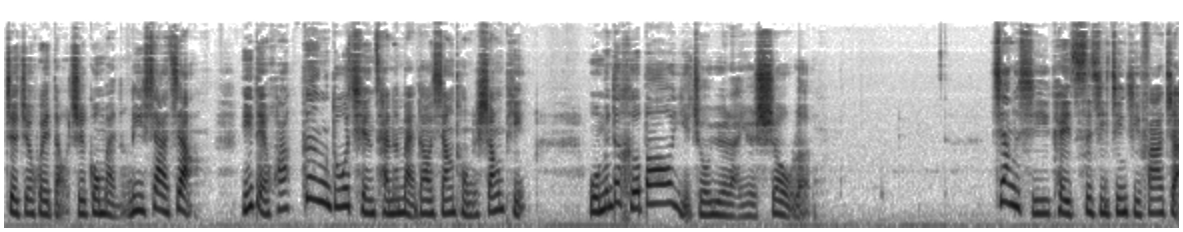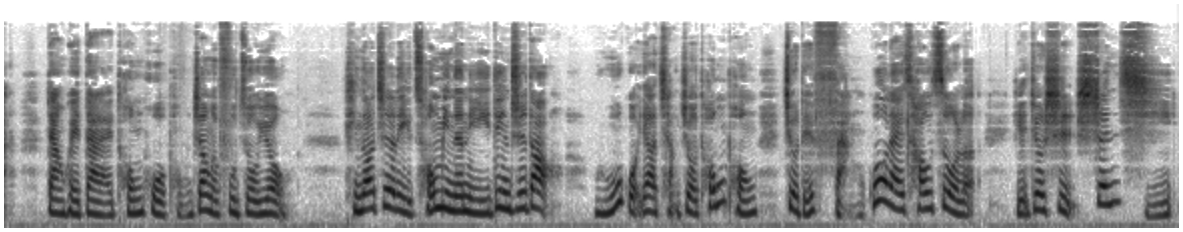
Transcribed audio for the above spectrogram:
这就会导致购买能力下降。你得花更多钱才能买到相同的商品，我们的荷包也就越来越瘦了。降息可以刺激经济发展，但会带来通货膨胀的副作用。听到这里，聪明的你一定知道，如果要抢救通膨，就得反过来操作了，也就是升息。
